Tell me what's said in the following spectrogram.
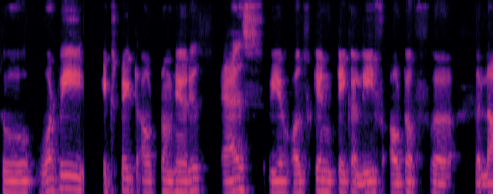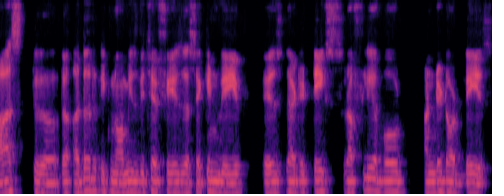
So what we expect out from here is as we have also can take a leaf out of uh, the last uh, the other economies which have faced the second wave is that it takes roughly about 100 odd days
